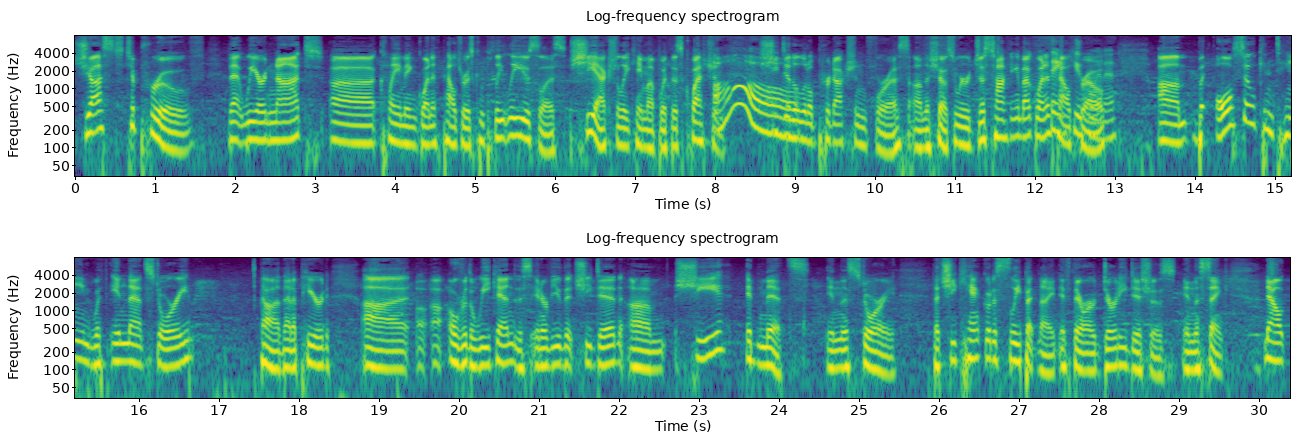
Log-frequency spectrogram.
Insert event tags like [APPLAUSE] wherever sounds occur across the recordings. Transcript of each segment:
just to prove that we are not uh, claiming Gwyneth Paltrow is completely useless, she actually came up with this question. Oh. She did a little production for us on the show. So we were just talking about Gwyneth Thank Paltrow. you, Gwyneth. Um, but also contained within that story uh, that appeared uh, uh, over the weekend, this interview that she did, um, she admits in this story that she can't go to sleep at night if there are dirty dishes in the sink. Now,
